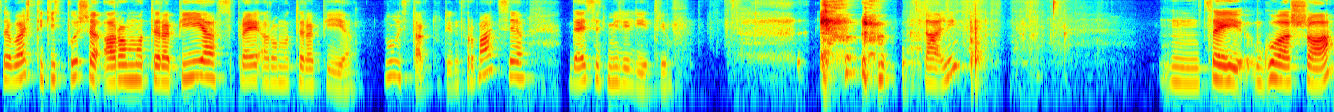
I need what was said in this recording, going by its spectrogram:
Це, бачите, якийсь пише ароматерапія, спрей ароматерапія. Ну, ось так тут інформація 10 мл. Далі. Цей гуаша.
